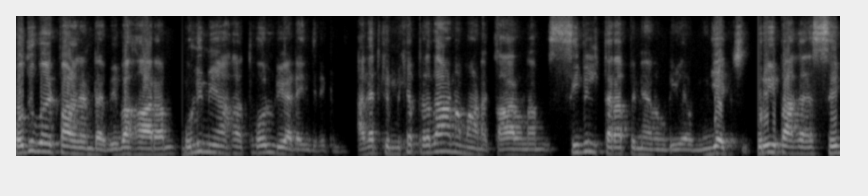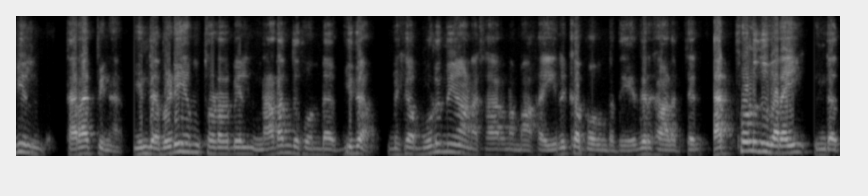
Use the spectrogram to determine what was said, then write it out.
பொது வேட்பாளர் என்ற விவகாரம் முழுமையாக தோல்வி அடைந்திருக்கிறது அதற்கு மிக பிரதானமான காரணம் சிவில் தரப்பினருடைய முயற்சி. குறிப்பாக சிவில் தரப்பினர். இந்த விடயம் தொடர்பில் நடந்து கொண்ட விதம் மிக முழுமையான காரணமாக இருக்க போகின்றது எதிர்காலத்தில். தற்பொழுது வரை இந்த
